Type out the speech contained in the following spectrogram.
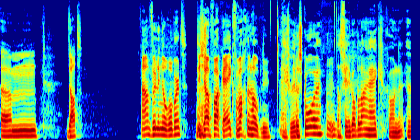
Um, dat. Aanvullingen, Robert? Het is jouw vak, hè? Ik verwacht een hoop nu. Echt willen scoren, dat vind ik wel belangrijk. Gewoon uh,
